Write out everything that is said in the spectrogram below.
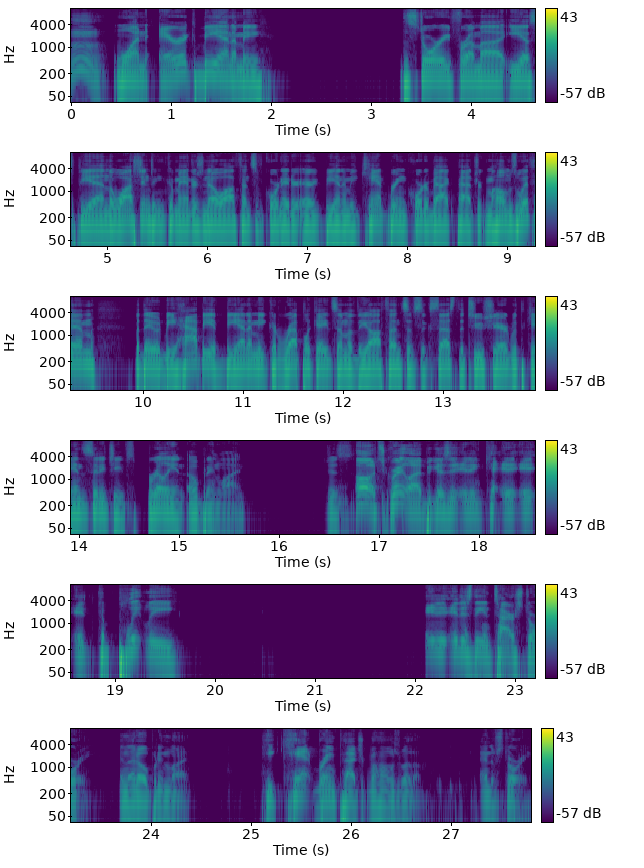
Mm. One Eric Bieniemy. The story from uh, ESPN: The Washington Commanders' no offensive coordinator Eric Bieniemy can't bring quarterback Patrick Mahomes with him, but they would be happy if Bieniemy could replicate some of the offensive success the two shared with the Kansas City Chiefs. Brilliant opening line. Just Oh, it's a great line because it it, it, it completely it, it is the entire story in that opening line. He can't bring Patrick Mahomes with him. End of story.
